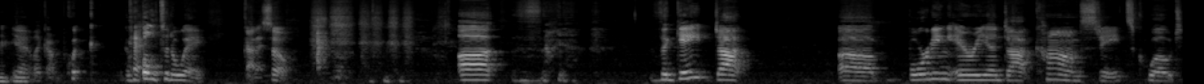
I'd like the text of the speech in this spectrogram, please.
Mhm. Yeah, like I'm quick. Like Okay. Bolted away. Got it. So, uh, the gate dot uh, boardingarea.com states, quote,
